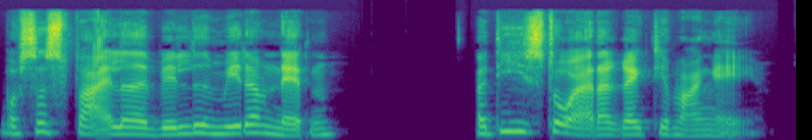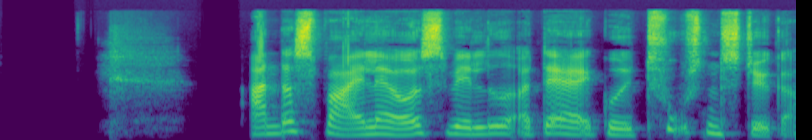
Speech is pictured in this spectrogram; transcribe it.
hvor så spejlet er væltet midt om natten. Og de historier er der rigtig mange af. Andre spejle er også væltet, og der er gået i tusind stykker.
